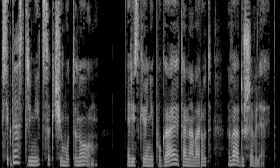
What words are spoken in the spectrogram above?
Всегда стремится к чему-то новому. Риск ее не пугает, а наоборот, воодушевляет.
